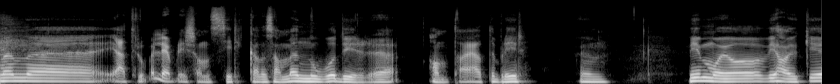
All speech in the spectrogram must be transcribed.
Men uh, jeg tror vel det blir sånn cirka det samme. Noe dyrere antar jeg at det blir. Um, vi jo Vi har jo ikke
